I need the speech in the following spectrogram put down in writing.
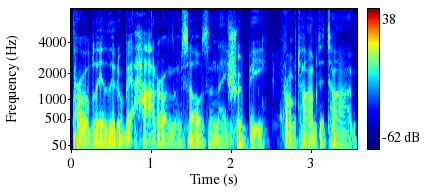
probably a little bit harder on themselves than they should be from time to time.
